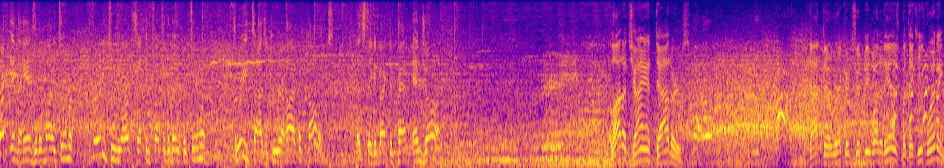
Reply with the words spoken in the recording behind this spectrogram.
right in the hands of Amani Toomer. 32 yards, second touch of the day for Toomer. Three ties a career high for Collins. Let's take it back to Pat and John. A lot of giant doubters. Doubt their record should be what it is, but they keep winning.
